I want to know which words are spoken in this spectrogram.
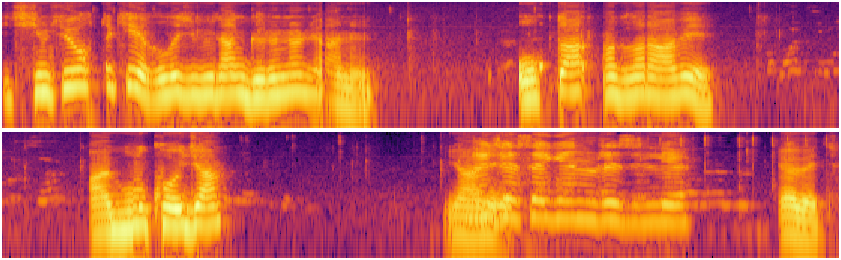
Hiç kimse yoktu ki kılıç bilen görünür yani. Ok da atmadılar abi. Abi bunu koyacağım. Yani MCSG'nin rezilliği. evet.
